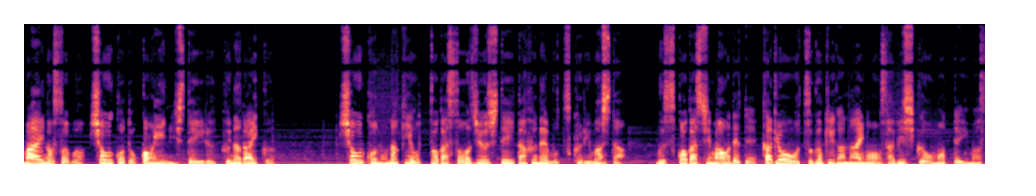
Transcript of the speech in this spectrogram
舞の祖母、翔子と懇意にしている船大工。翔子の亡き夫が操縦していた船も作りました。息子が島を出て家業を継ぐ気がないのを寂しく思っています。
